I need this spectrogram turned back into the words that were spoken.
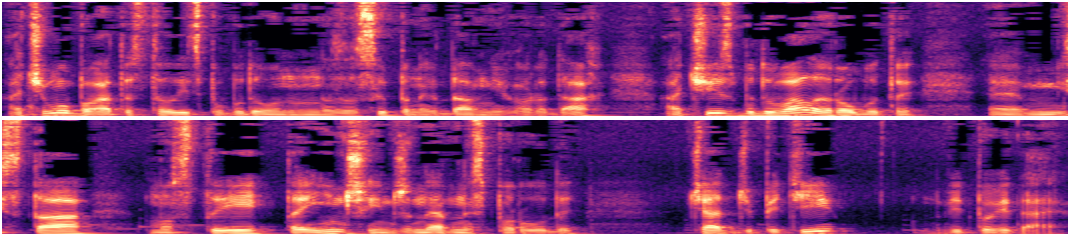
А чому багато столиць побудовано на засипаних давніх городах? А чи збудували роботи е, міста, мости та інші інженерні споруди? Чат GPT відповідає.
